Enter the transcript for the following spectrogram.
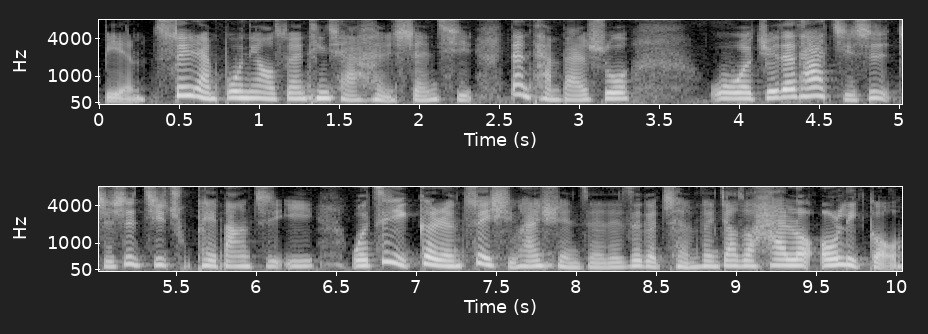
边。虽然玻尿酸听起来很神奇，但坦白说，我觉得它只是只是基础配方之一。我自己个人最喜欢选择的这个成分叫做 Hyaluronic。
